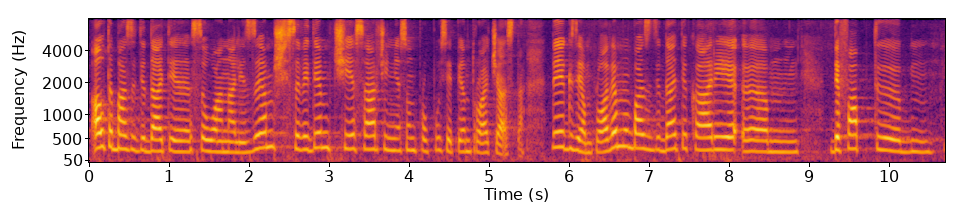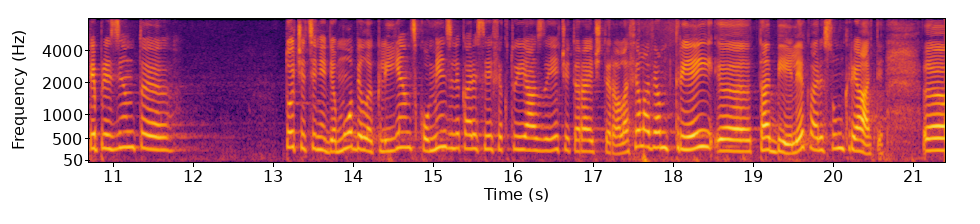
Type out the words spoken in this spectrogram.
altă bază de date să o analizăm și să vedem ce sarcini ne sunt propuse pentru aceasta. De exemplu, avem o bază de date care, ehm, de fapt, ehm, reprezintă tot ce ține de mobilă, clienți, comenzile care se efectuează, etc., etc. La fel aveam trei uh, tabele care sunt create. Uh,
